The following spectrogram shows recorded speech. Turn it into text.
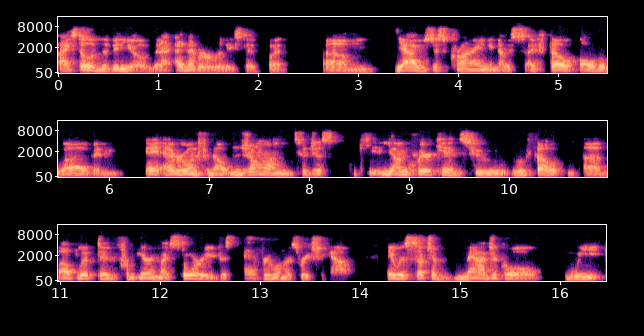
I still have the video that I, I never released it, but um, yeah, I was just crying and I was I felt all the love and everyone from Elton John to just young queer kids who who felt uh, uplifted from hearing my story. Just everyone was reaching out. It was such a magical week,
